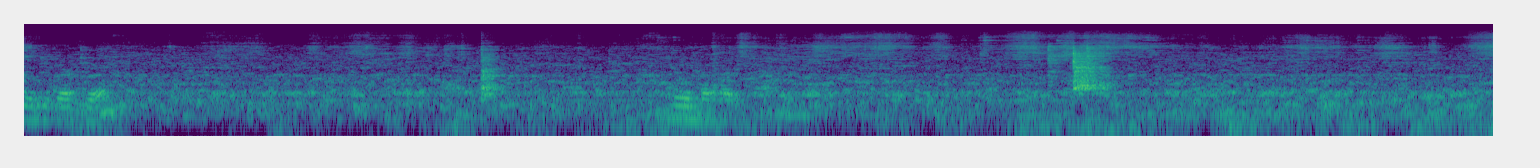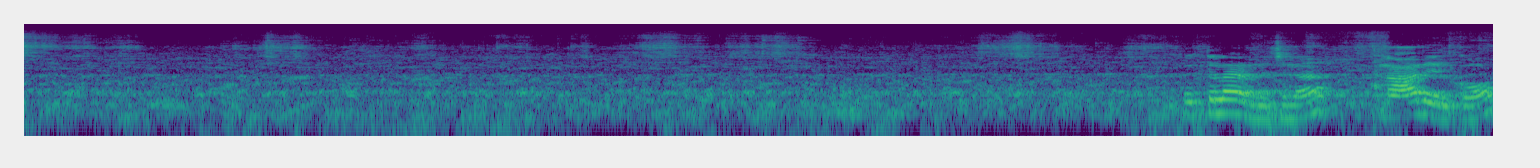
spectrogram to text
செஞ்சு காட்டுறேன் இது இந்த மாதிரி இருந்துச்சுன்னா நார் இருக்கும்.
